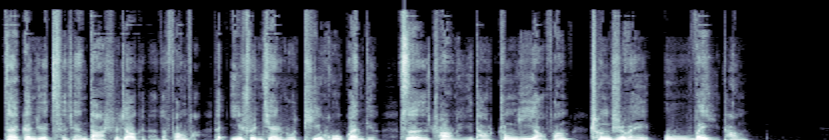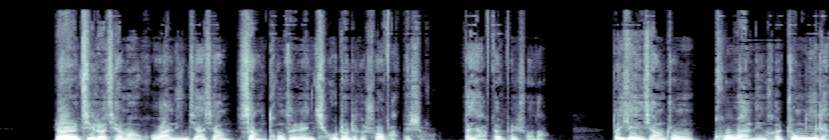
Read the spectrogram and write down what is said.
再根据此前大师教给他的方法，他一瞬间如醍醐灌顶，自创了一套中医药方，称之为五味汤。然而，记者前往胡万林家乡向同村人求证这个说法的时候，大家纷纷说道：“这印象中胡万林和中医两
